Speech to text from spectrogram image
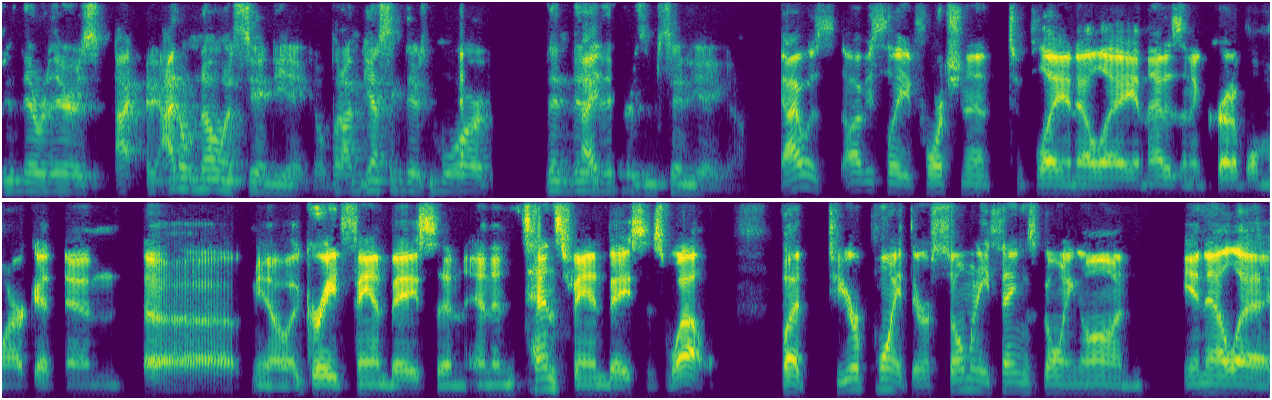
yeah. there. There's I, I don't know in San Diego, but I'm guessing there's more than, than I, there is in San Diego. I was obviously fortunate to play in LA, and that is an incredible market and uh, you know a great fan base and an intense fan base as well. But to your point, there are so many things going on in LA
